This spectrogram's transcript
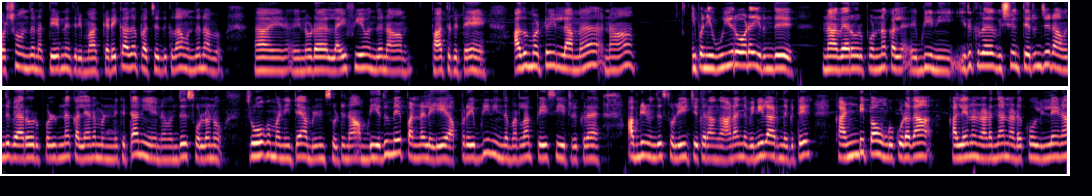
வருஷம் வந்து நான் தேடினேன் தெரியுமா? கிடைக்காத பட்சத்துக்கு தான் வந்து நான் என்னோடய லைஃப்பையே வந்து நான் பார்த்துக்கிட்டேன். அது மட்டும் இல்லாமல் நான் இப்போ நீ உயிரோடு இருந்து நான் வேற ஒரு பொண்ணை கல்யா எப்படி நீ இருக்கிற விஷயம் தெரிஞ்சு நான் வந்து வேற ஒரு பொண்ணை கல்யாணம் பண்ணிக்கிட்டால் நீ என்னை வந்து சொல்லணும். துரோகம் பண்ணிட்டேன் அப்படின்னு சொல்லிட்டு நான் அப்படி எதுவுமே பண்ணலையே. அப்புறம் எப்படி நீ இந்த மாதிரிலாம் பேசிகிட்டு இருக்கிற அப்படின்னு வந்து சொல்லிட்டு இருக்கிறாங்க. ஆனால் இந்த வெண்ணிலா இருந்துக்கிட்டு கண்டிப்பாக உங்கள் கூட தான் கல்யாணம் நடந்தால் நடக்கும். இல்லைன்னா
